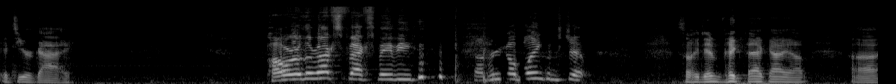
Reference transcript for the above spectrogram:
It's your guy. Power of the Rex specs, baby. Rodrigo Blankenship. So he didn't pick that guy up. Uh,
